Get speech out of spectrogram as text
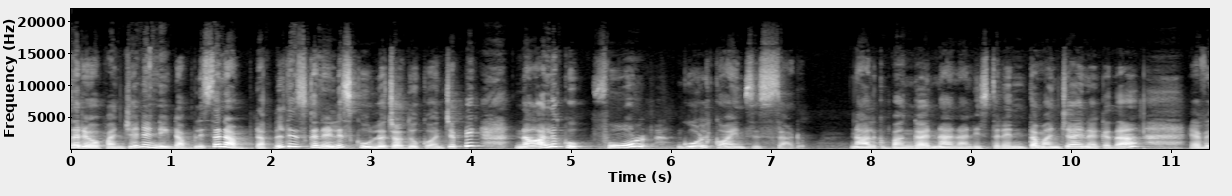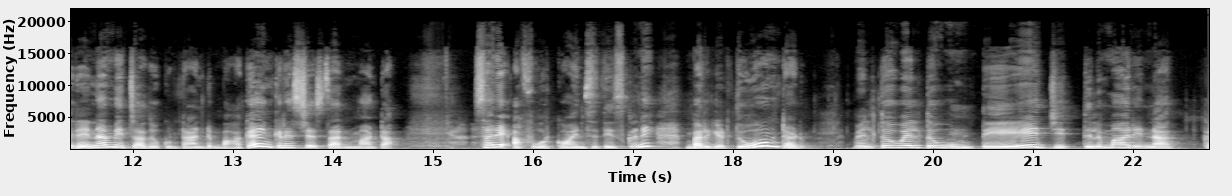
సరే ఓ పని నేను నీకు డబ్బులు ఇస్తాను ఆ డబ్బులు తీసుకుని వెళ్ళి స్కూల్లో చదువుకో అని చెప్పి నాలుగు ఫోర్ గోల్డ్ కాయిన్స్ ఇస్తాడు. నాలుగు బంగారు నాణాలు ఇస్తారు ఎంత మంచి అయినా కదా. ఎవరైనా మీరు చదువుకుంటా అంటే బాగా ఎంకరేజ్ చేస్తారనమాట సరే ఆ ఫోర్ కాయిన్స్ తీసుకొని బరిగెడుతూ ఉంటాడు. వెళ్తూ వెళ్తూ ఉంటే జిత్తులు మారినాక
